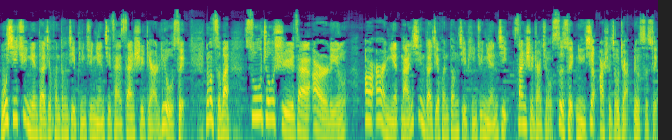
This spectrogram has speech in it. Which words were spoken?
无锡去年的结婚登记平均年纪在三十点六岁。那么此外，苏州市在二零二二年男性的结婚登记平均年纪三十点九四岁，女性二十九点六四岁。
